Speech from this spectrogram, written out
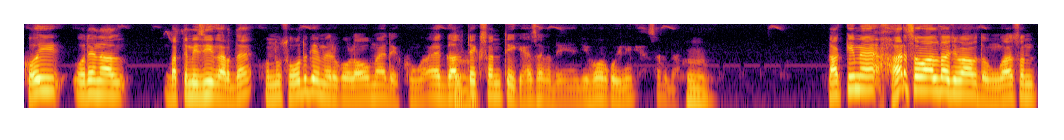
ਕੋਈ ਉਹਦੇ ਨਾਲ ਬਦਤਮੀਜ਼ੀ ਕਰਦਾ ਉਹਨੂੰ ਸੋਧ ਕੇ ਮੇਰੇ ਕੋਲ ਆਓ ਮੈਂ ਦੇਖੂੰਗਾ। ਇਹ ਗੱਲ ਤੇ ਇੱਕ ਸੰਤ ਹੀ ਕਹਿ ਸਕਦੇ ਆ ਜੀ ਹੋਰ ਕੋਈ ਨਹੀਂ ਕਹਿ ਸਕਦਾ। ਹੂੰ। ਬਾਕੀ ਮੈਂ ਹਰ ਸਵਾਲ ਦਾ ਜਵਾਬ ਦਊਂਗਾ ਸੰਤ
